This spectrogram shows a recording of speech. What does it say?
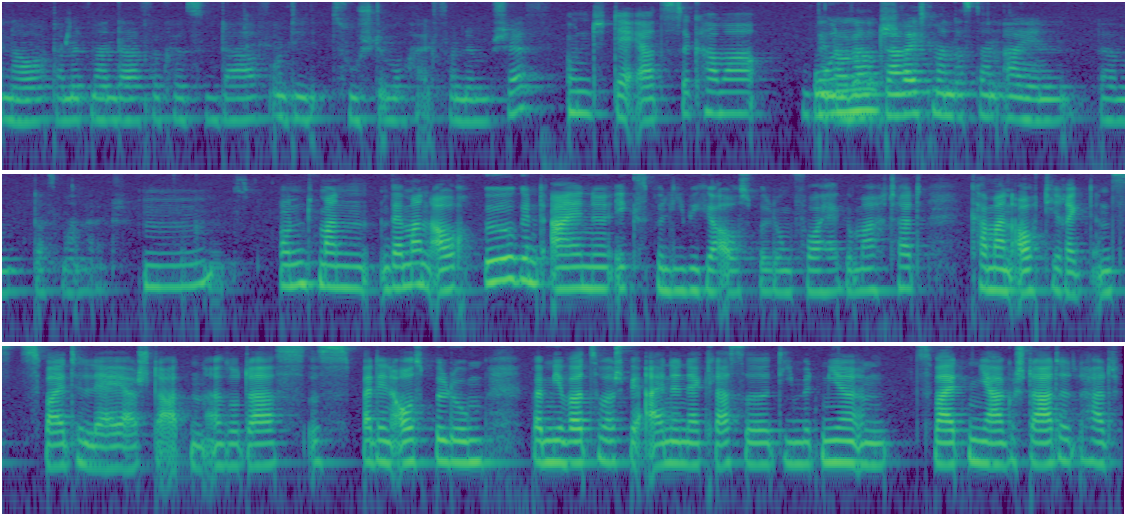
genau, damit man da verkürzen darf und die Zustimmung halt von dem Chef. Und der Ärztekammer. Genau, da, da, reicht man das dann ein, ähm, dass man halt mhm. verkürzt. Und man, wenn man auch irgendeine x-beliebige Ausbildung vorher gemacht hat, kann man auch direkt ins zweite Lehrjahr starten. Also das ist bei den Ausbildungen, bei mir war zum Beispiel eine in der Klasse, die mit mir im zweiten Jahr gestartet hat.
